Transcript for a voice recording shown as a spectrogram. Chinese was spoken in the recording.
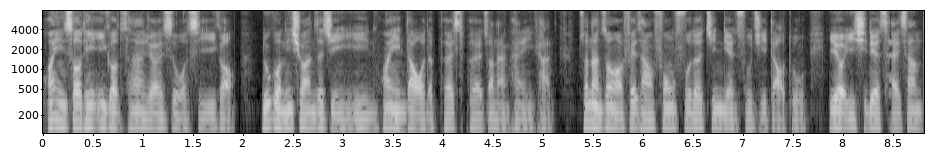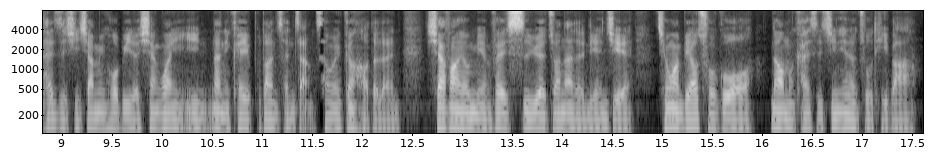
欢迎收听 Eagle 的成长交易室，我是 Eagle。如果你喜欢这期影音，欢迎到我的 Plus Play 专栏看一看。专栏中有非常丰富的经典书籍导读，也有一系列财商、台子及加密货币的相关影音，让你可以不断成长，成为更好的人。下方有免费试阅专栏的连结，千万不要错过哦。那我们开始今天的主题吧。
